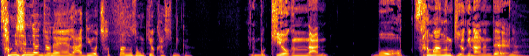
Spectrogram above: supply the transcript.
30년 전에 라디오 첫 방송 기억하십니까? 뭐, 기억은 난, 뭐, 어, 상황은 기억이 나는데 네.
